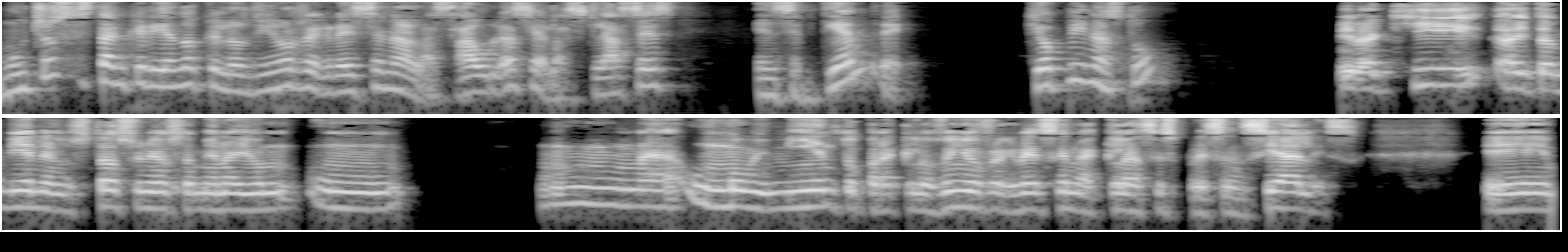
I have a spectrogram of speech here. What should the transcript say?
Muchos están queriendo que los niños regresen a las aulas y a las clases en septiembre. ¿Qué opinas tú? Mira, aquí hay también, en los Estados Unidos también hay un, un, movimiento para que los niños regresen a clases presenciales. Eh,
